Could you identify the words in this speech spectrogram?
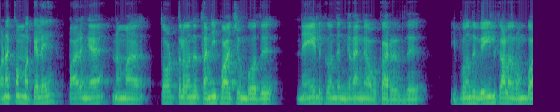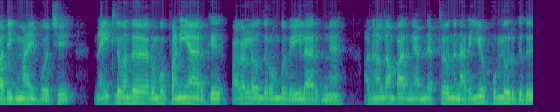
வணக்கம் மக்களே. பாருங்கள் நம்ம தோட்டத்தில் வந்து தண்ணி பாய்ச்சும் போது நெயலுக்கு வந்து இங்கே தாங்க உட்காருறது. இப்போ வந்து வெயில் காலம் ரொம்ப அதிகமாகி போச்சு. நைட்டில் வந்து ரொம்ப பனியாக இருக்குது பகலில் வந்து ரொம்ப வெயிலாக இருக்குங்க. அதனால தான் பாருங்கள் அந்த இடத்துல வந்து நிறைய புல் இருக்குது.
